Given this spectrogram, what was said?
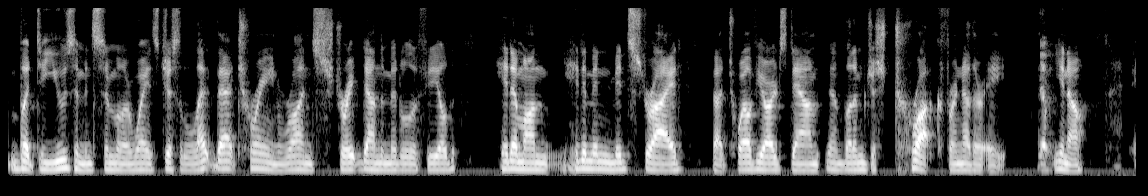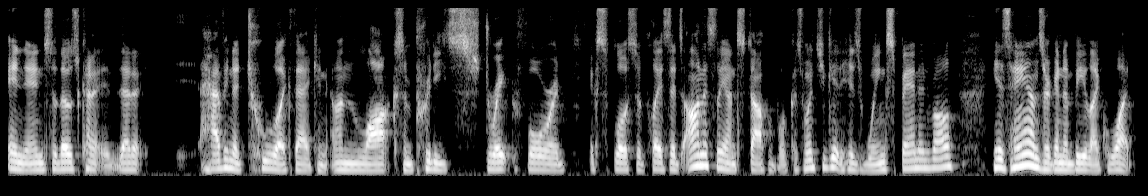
But to use him in similar ways, just let that train run straight down the middle of the field, hit him on hit him in mid stride, about 12 yards down, and let him just truck for another eight. Yep. You know, and and so those kind of that having a tool like that can unlock some pretty straightforward explosive plays. It's honestly unstoppable because once you get his wingspan involved, his hands are going to be like what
